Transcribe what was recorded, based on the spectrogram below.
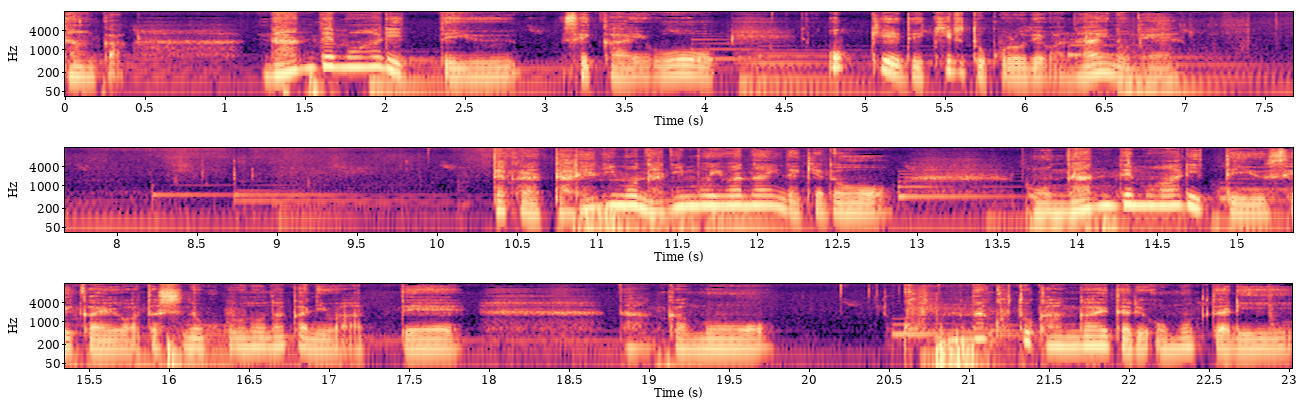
なんか何でもありっていう世界を OK できるところではないのね。だから誰にも何も言わないんだけどもう何でもありっていう世界が私の心の中にはあってなんかもうこんなこと考えたり思ったり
